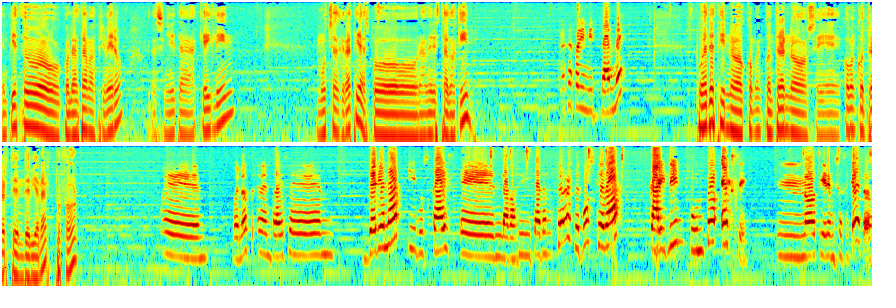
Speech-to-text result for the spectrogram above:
Empiezo con las damas primero. La señorita Caitlin. Muchas gracias por haber estado aquí. Gracias por invitarme. ¿Puedes decirnos cómo encontrarnos, eh, cómo encontrarte en DeviantArt, por favor? Pues, bueno, entráis en DeviantArt y buscáis en la barrita de search de búsqueda kailin.exe. Mm, No tiene muchos secretos.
